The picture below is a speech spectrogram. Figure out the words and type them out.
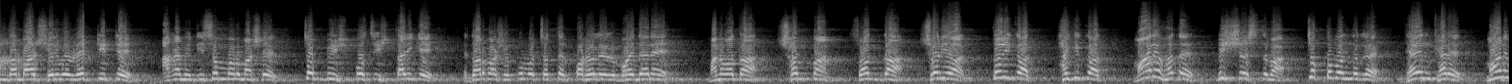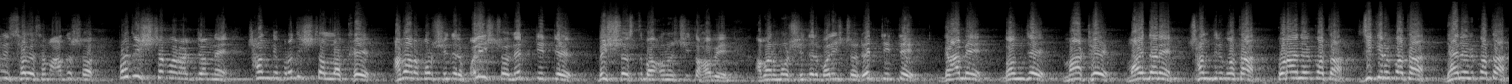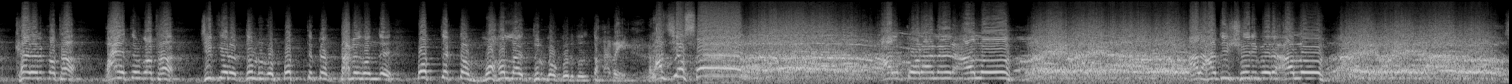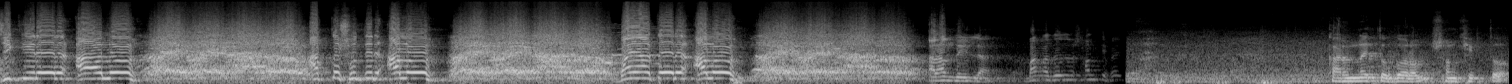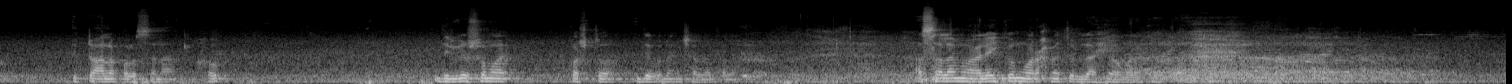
মহরম দরবার শরীফের নেতৃত্বে আগামী ডিসেম্বর মাসের চব্বিশ, পঁচিশ তারিখে দরবার শরীফ পূর্ব চত্বর পটলের ময়দানে মানবতা, সম্মান, শ্রদ্ধা, শরীয়ত, তরিকত, হাকিকত হাতে বিশ্ব ইস্তেমা চক্ষু বন্ধ করে ধ্যান খেলে মানবী সাল্লাম আদর্শ প্রতিষ্ঠা করার জন্য, শান্তি প্রতিষ্ঠার লক্ষ্যে আমার মসজিদের বলিষ্ঠ নেতৃত্বে বিশ্ব ইস্তেমা অনুষ্ঠিত হবে। আমার মসজিদের বলিষ্ঠ নেতৃত্বে গ্রামে, গঞ্জে, মাঠে, ময়দানে শান্তির কথা, কোরআনের কথা, জিকির কথা, ধ্যানের কথা খেলের কথা, বায়াতের কথা, জিকিরের দুর্গ প্রত্যেকটা গ্রামেগঞ্জে প্রত্যেকটা মহল্লায় দুর্গ গড়ে তুলতে হবে। রাজিয়া আছেন? আল কোরআনের আলো। আল হাদিস শরীফের আলো। জিকিরের আলো। আত্মশুদ্ধির আলো। বায়াতের আলো। আলহামদুলিল্লাহ। বাংলাদেশের শান্তি কারণ নাই তো গরম, সংক্ষিপ্ত একটু আলাপ আলোচনা হোক। দীর্ঘ সময় কষ্ট দেব না ইনশাল্লাহ তালা আসসালামু আলাইকুম ওরহমতুল্লাহ ওবরাকাত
